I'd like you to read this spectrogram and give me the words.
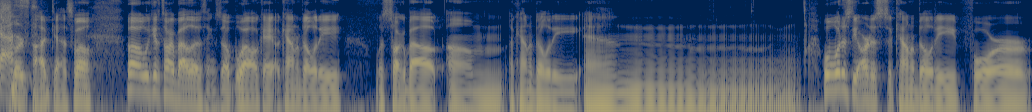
podcast. short podcast. Well, well, we could talk about other things though. Well, okay, accountability. Let's talk about um, accountability and well, what is the artist's accountability for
